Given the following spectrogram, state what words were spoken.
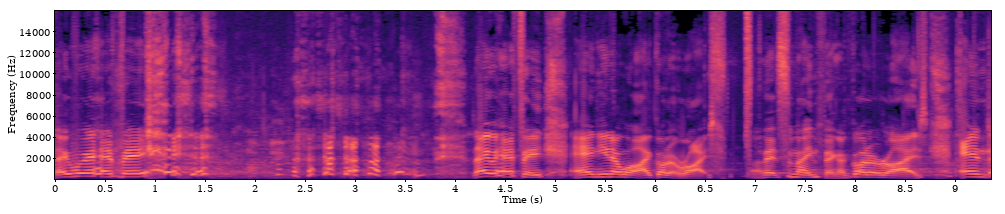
They were happy. they were happy. And you know what? I got it right. Oh, that's the main thing. I got it right. And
